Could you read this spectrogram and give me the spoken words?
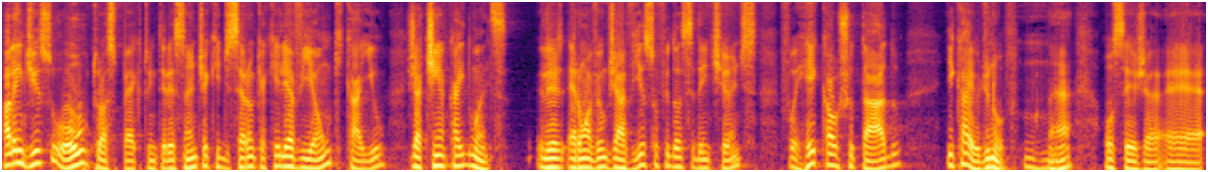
Além disso, outro aspecto interessante é que disseram que aquele avião que caiu já tinha caído antes. Ele era um avião que já havia sofrido um acidente antes, foi recalchutado e caiu de novo, uhum. né? Ou seja, é,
